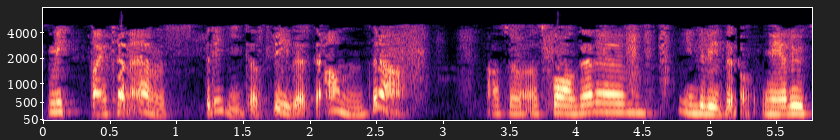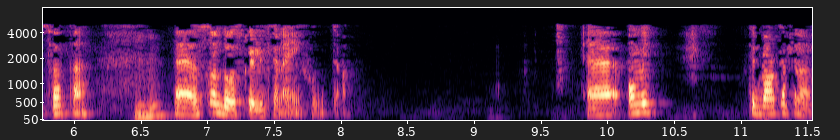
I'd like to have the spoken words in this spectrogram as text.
smittan kan även spridas vidare till andra. Alltså svagare individer då, mer utsatta. Eh, som då skulle kunna insjukna. Eh, om vi tillbaka till den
